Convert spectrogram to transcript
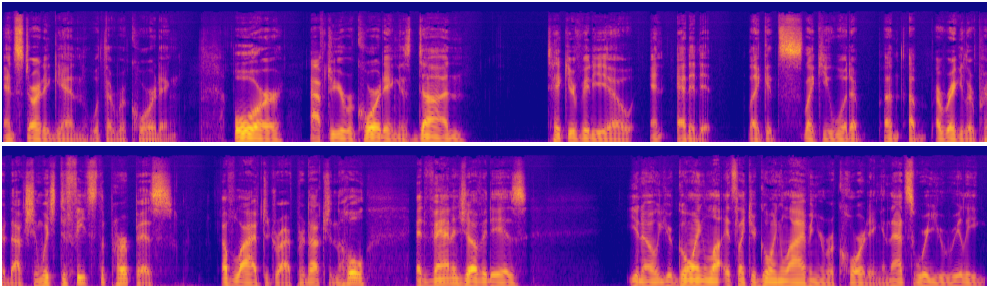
and start again with a recording. Or after your recording is done, take your video and edit it like it's like you would a, a, a regular production, which defeats the purpose of live to drive production. The whole advantage of it is you know you're going li- it's like you're going live and you're recording and that's where you really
